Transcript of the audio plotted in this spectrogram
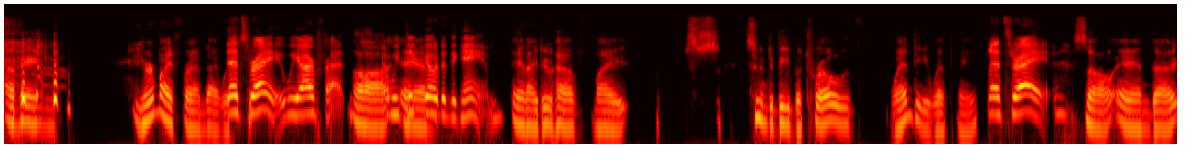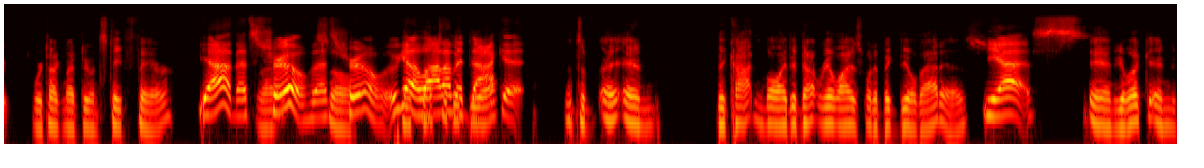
I mean, you're my friend. I would. That's say. right. We are friends, uh, and we did and, go to the game. And I do have my soon to be betrothed Wendy with me. That's right. So, and uh, we're talking about doing state fair. Yeah, that's right? true. That's so true. We got a lot on the deal. docket. It's a and the Cotton Bowl. I did not realize what a big deal that is. Yes. And you look, and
